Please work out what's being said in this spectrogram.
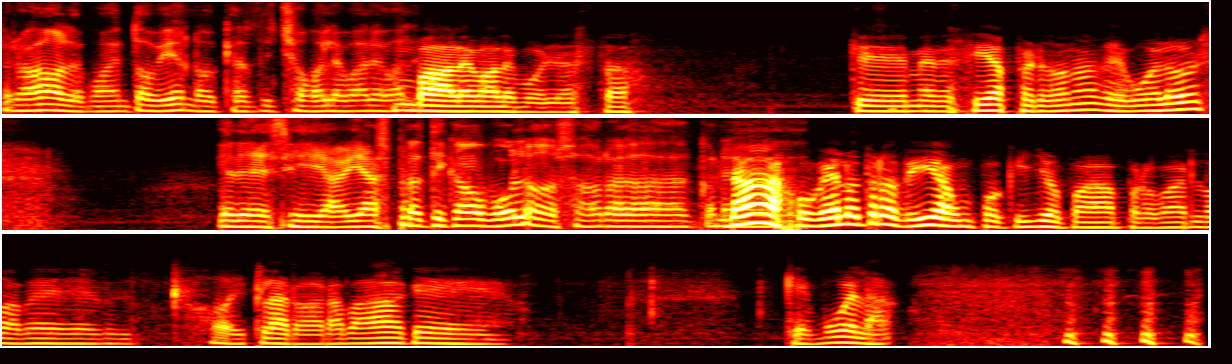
Pero vamos, de momento bien lo que has dicho. Vale, vale, vale. Vale, vale, pues ya está. Que me decías, perdona, de vuelos. Que de- si habías practicado vuelos ahora con Nada, el... jugué el otro día un poquillo para probarlo, a ver. Joder, claro, ahora va que. que vuela.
